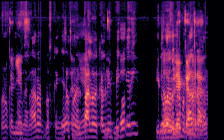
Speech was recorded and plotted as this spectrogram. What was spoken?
bueno, Cañeros. los ganaron los cañeros Los con el palo de Calvin Y luego- Pickering y y luego el otro otra.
